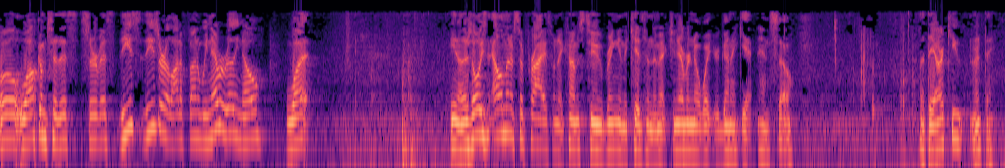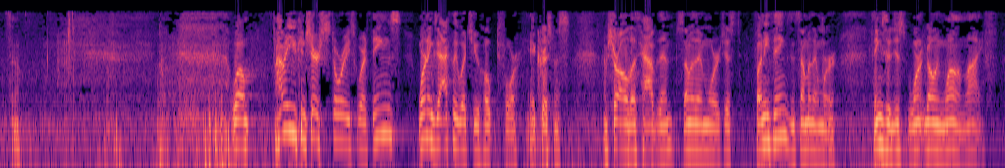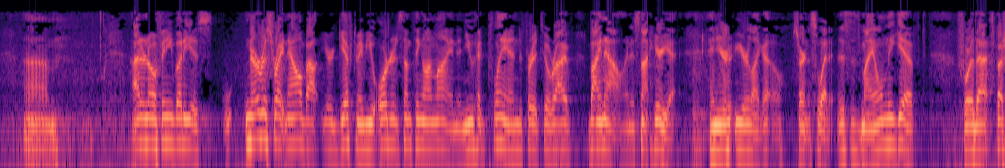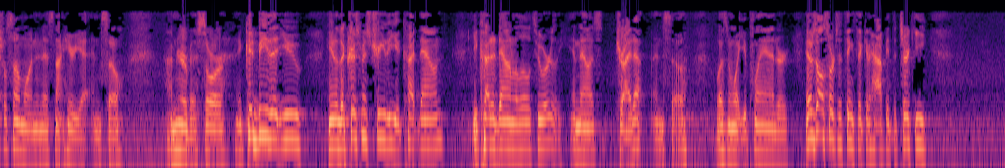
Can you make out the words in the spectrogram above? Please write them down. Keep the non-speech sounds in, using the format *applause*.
Well, welcome to this service. These these are a lot of fun. We never really know what you know. There's always an element of surprise when it comes to bringing the kids in the mix. You never know what you're going to get, and so. But they are cute, aren't they? So. Well, how many of you can share stories where things weren't exactly what you hoped for at Christmas? I'm sure all of us have them. Some of them were just funny things, and some of them were things that just weren't going well in life. Um, I don't know if anybody is nervous right now about your gift. Maybe you ordered something online and you had planned for it to arrive by now, and it's not here yet, and you're you're like, oh, starting to sweat it. This is my only gift for that special someone, and it's not here yet, and so I'm nervous. Or it could be that you, you know, the Christmas tree that you cut down, you cut it down a little too early, and now it's dried up, and so wasn't what you planned, or there's all sorts of things that could happen. The turkey,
